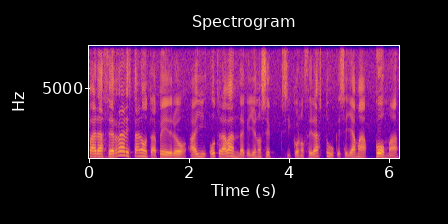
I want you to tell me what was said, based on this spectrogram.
para cerrar esta nota, Pedro, hay otra banda que yo no sé si conocerás tú, que se llama Coma,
